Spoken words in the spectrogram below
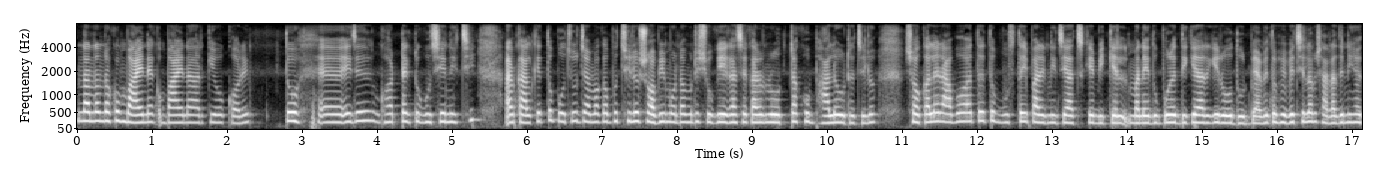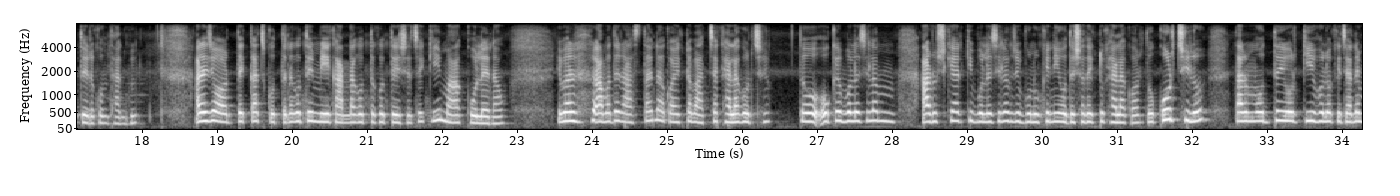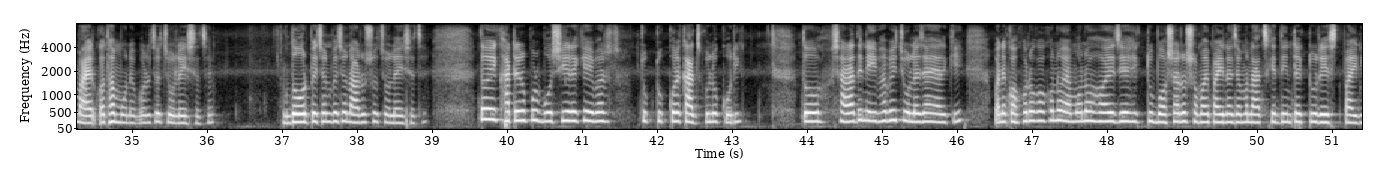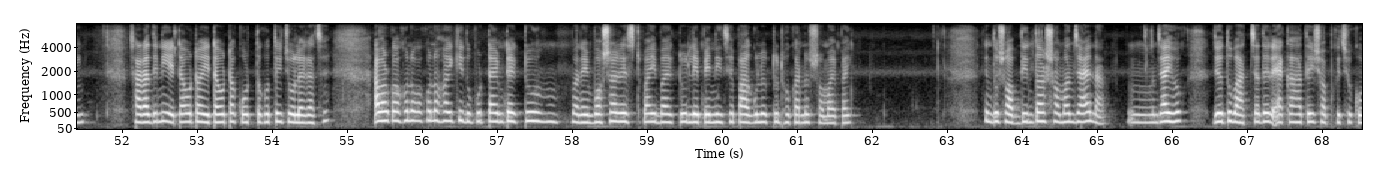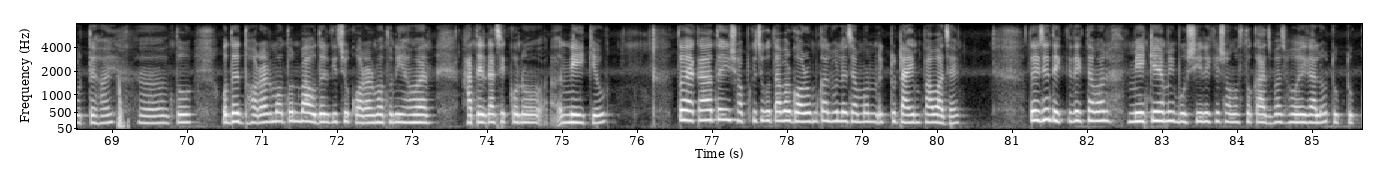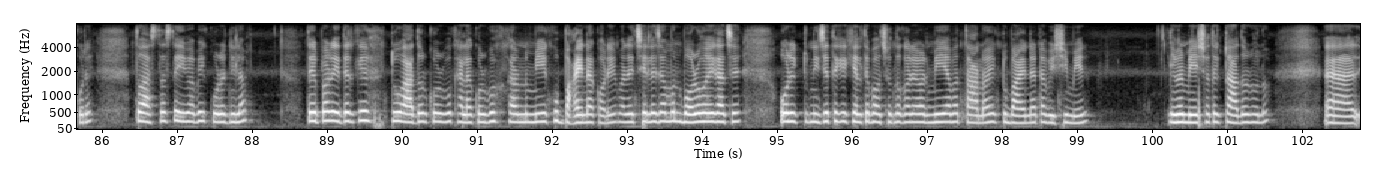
নানান রকম বায়না বায়না আর কি ও করে। তো এই যে ঘরটা একটু গুছিয়ে নিচ্ছি। আর কালকের তো প্রচুর জামা কাপড় ছিল, সবই মোটামুটি শুকিয়ে গেছে, কারণ রোদটা খুব ভালো উঠেছিল। সকালের আবহাওয়াতে তো বুঝতেই পারিনি যে আজকে বিকেল মানে দুপুরের দিকে আর কি রোদ উঠবে। আমি তো ভেবেছিলাম সারাদিনই হয়তো এরকম থাকবে। আর এই যে অর্ধেক কাজ করতে না করতে মেয়ে কান্না করতে করতে এসেছে, কি মা কোলে নাও। এবার আমাদের রাস্তায় না কয়েকটা বাচ্চা খেলা করছে। তো ওকে বলেছিলাম, আরুষকে আর কি বলেছিলাম যে, বুনুকে নিয়ে ওদের সাথে একটু খেলা কর। তো করছিল, তার মধ্যেই ওর কি হলো কে জানে, মায়ের কথা মনে পড়েছে, চলে এসেছে। তো ওর পেছন পেছন আরুষও চলে এসেছে। তো এই খাটের উপর বসিয়ে রেখে এবার টুকটুক করে কাজগুলো করি। তো সারাদিন এইভাবেই চলে যায় আর কি। মানে কখনো কখনো এমনও হয় যে, একটু বসারও সময় পাই না, যেমন আজকের দিনটা একটু রেস্ট পাইনি। সারাদিনই এটা ওটা এটা ওটা করতে করতেই চলে গেছে। আবার কখনো কখনো হয় কি দুপুর টাইমটা একটু মানে বসা রেস্ট পাই বা একটু লেপে নিচে পাগুলো একটু ঢোকানোর সময় পাই। কিন্তু সব দিন তো আর সমান যায় না। যাই হোক, যেহেতু বাচ্চাদের একা হাতেই সব কিছু করতে হয় তো ওদের ধরার মতন বা ওদের কিছু করার মতনই আমার হাতের কাছে কোনো নেই কেউ। তো একা হাতেই সব কিছু করতে, আবার গরমকাল হলে যেমন একটু টাইম পাওয়া যায়। তো এই যে দেখতে দেখতে আমার মেয়েকে আমি বসিয়ে রেখে সমস্ত কাজবাজ হয়ে গেল টুকটুক করে। তো আস্তে আস্তে এইভাবেই করে নিলাম। তো এরপর এদেরকে একটু আদর করব, খেলা করব, কারণ মেয়ে খুব বায়না করে। মানে ছেলে যেমন বড় হয়ে গেছে, ওর একটু নিজে থেকে খেলতে পছন্দ করে আর মেয়ে আবার তা নয়, একটু বায়নাটা বেশি মেয়ের। এবার মেয়ের সাথে একটু আদর হলো।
